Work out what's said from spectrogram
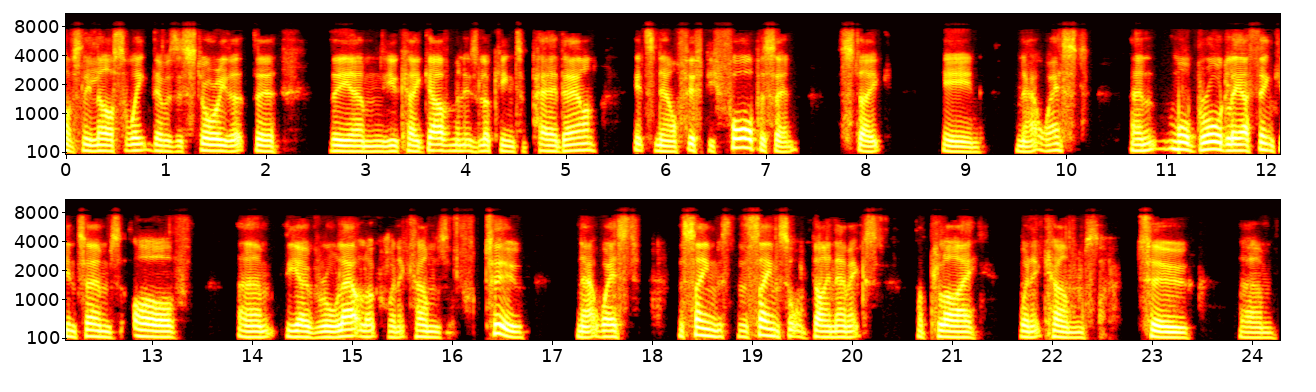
Obviously, last week there was a story that the the um, UK government is looking to pare down. It's now 54% stake in NatWest. And more broadly, I think in terms of um, the overall outlook when it comes to NatWest, the same the same sort of dynamics apply when it comes to um,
